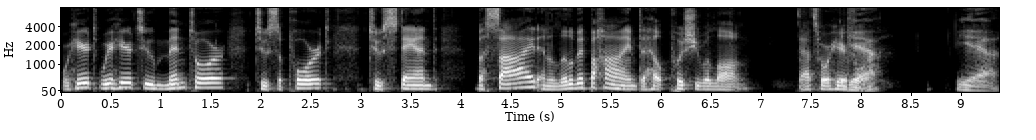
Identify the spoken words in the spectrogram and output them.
We're here. To, we're here to mentor, to support, to stand beside and a little bit behind to help push you along. That's what we're here Yeah. for. Yeah. Yeah.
